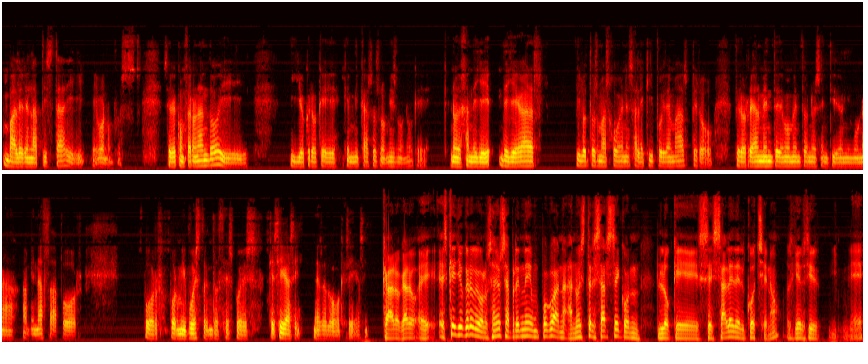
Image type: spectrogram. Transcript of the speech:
valer en la pista y, bueno, pues se ve con Fernando y, y yo creo que, que en mi caso es lo mismo, ¿no? Que, que no dejan de, de llegar pilotos más jóvenes al equipo y demás, pero, pero realmente de momento no he sentido ninguna amenaza por, por, por mi puesto. Entonces, pues que siga así, desde luego que siga así. Claro, claro. Eh, es que yo creo que con los años se aprende un poco a, no estresarse con lo que se sale del coche, ¿no? Es decir, eh,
